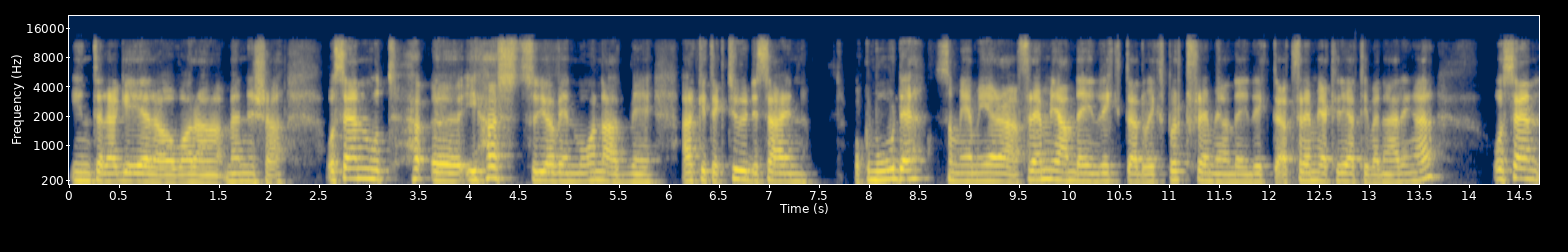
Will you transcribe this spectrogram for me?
interagera och vara människa. Och sen mot, eh, i höst så gör vi en månad med arkitektur, design och mode som är mera främjande inriktad och exportfrämjande inriktad, att främja kreativa näringar. Och sen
